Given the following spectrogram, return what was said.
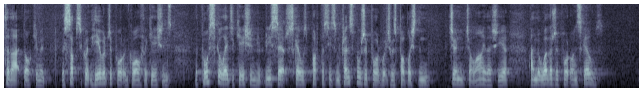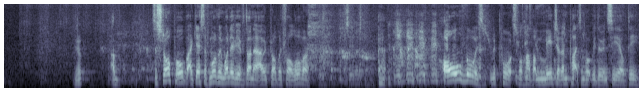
to that document, the subsequent Hayward report on qualifications, the Post-School Education Research Skills Purposes and Principles report, which was published in June, July this year, and the Withers report on skills. You know, I'm, it's a straw poll, but I guess if more than one of you have done it, I would probably fall over. All those reports will have a major impact on what we do in CLD.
